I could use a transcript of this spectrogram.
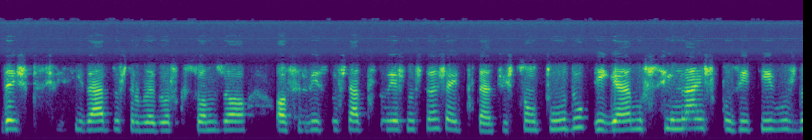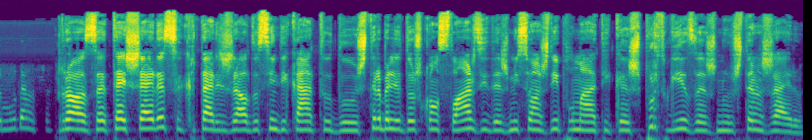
da especificidade dos trabalhadores que somos ao, ao serviço do Estado português no estrangeiro. Portanto, isto são tudo, digamos, sinais positivos de mudança. Rosa Teixeira, secretária-geral do Sindicato dos Trabalhadores Consulares e das Missões Diplomáticas Portuguesas no Estrangeiro.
